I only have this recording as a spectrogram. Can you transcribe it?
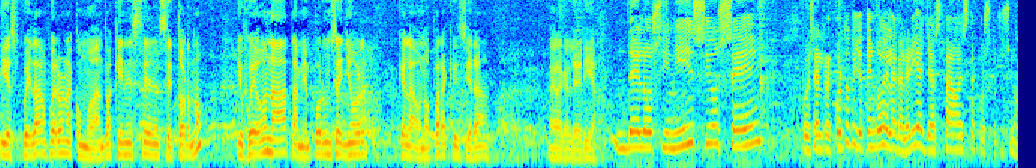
y después la fueron acomodando aquí en este sector, ¿no? Y fue donada también por un señor que la donó para que hiciera la galería. De los inicios sé, pues el recuerdo que yo tengo de la galería ya estaba esta construcción.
